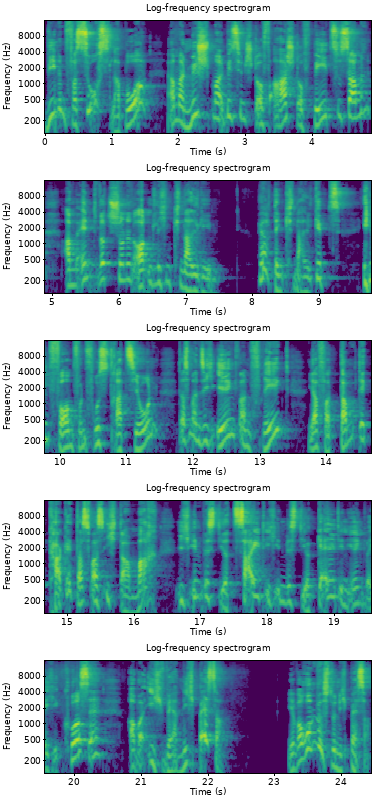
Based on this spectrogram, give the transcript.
wie in einem Versuchslabor. Ja, man mischt mal ein bisschen Stoff A, Stoff B zusammen. Am Ende wird es schon einen ordentlichen Knall geben. Ja, den Knall gibt's in Form von Frustration, dass man sich irgendwann fragt, ja verdammte Kacke, das was ich da mache, ich investiere Zeit, ich investiere Geld in irgendwelche Kurse, aber ich wäre nicht besser. Ja, warum wirst du nicht besser?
